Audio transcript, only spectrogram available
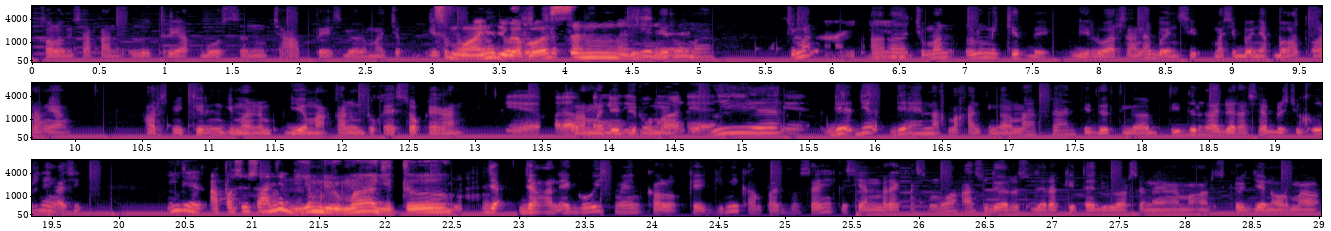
Kalau misalkan lu teriak bosen capek segala macem ya semuanya juga bosen. iya di rumah cuman. Ah, ah, cuman lu mikir deh di luar sana banyak, masih banyak banget orang yang harus mikirin gimana dia makan untuk esok ya kan? Iya padahal selama dia di rumah, dia. Iya. Iya. dia dia dia enak makan tinggal makan tidur tinggal tidur nggak ada rasa bersyukurnya nggak sih? Iya apa susahnya diem di rumah gitu? Ja- jangan egois men. Kalau kayak gini kapan selesainya? Kesian mereka semua kan saudara-saudara kita di luar sana yang emang harus kerja normal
